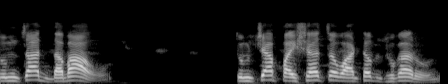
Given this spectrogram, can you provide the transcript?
तुमचा दबाव तुमच्या पैशाचं वाटप झुगारून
